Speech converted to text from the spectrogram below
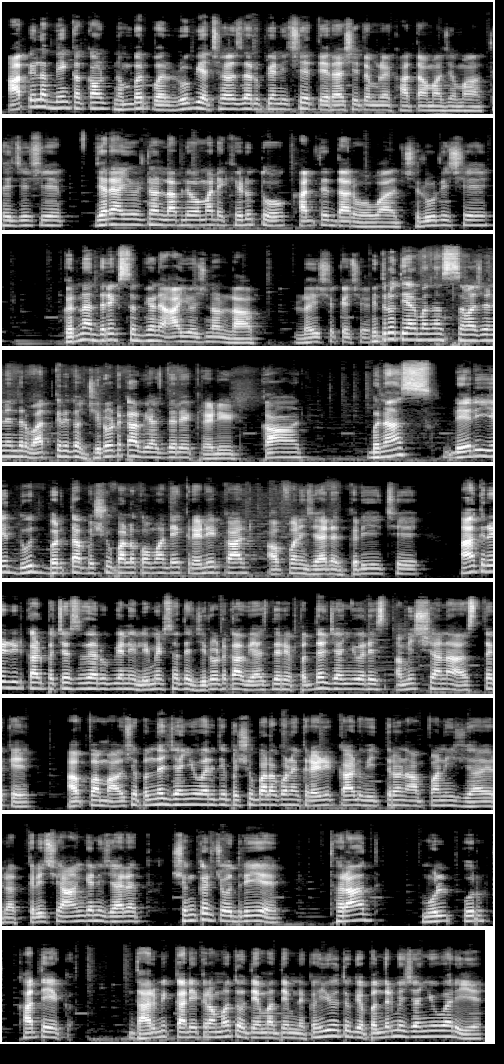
આપેલા બેંક અકાઉન્ટ નંબર પર રૂપિયા છ હજાર રૂપિયાની છે તે રાશિ તમને ખાતામાં જમા થઈ જશે. જ્યારે આ યોજનાનો લાભ લેવા માટે ખેડૂતો ખાતેદાર હોવા જરૂરી છે. ઘરના દરેક સભ્યોને આ યોજનાનો લાભ લઈ શકે છે. મિત્રો, ત્યારબાદના સમાચારની અંદર વાત કરીએ તો ઝીરો ટકા વ્યાજદરે ક્રેડિટ કાર્ડ બનાસ ડેરીએ દૂધ ભરતા પશુપાલકો માટે ક્રેડિટ કાર્ડ આપવાની જાહેરાત કરી છે. આ ક્રેડિટ કાર્ડ પચાસ હજાર રૂપિયાની લિમિટ સાથે ઝીરો ટકા વ્યાજદરે પંદર જાન્યુઆરી અમિત શાહના હસ્તકે આપવામાં આવશે. પંદર જાન્યુઆરીથી પશુપાલકોને ક્રેડિટ કાર્ડ વિતરણ આપવાની જાહેરાત કરી છે. આ અંગેની જાહેરાત શંકર ચૌધરીએ થરાદ મુલપુર ખાતે એક ધાર્મિક કાર્યક્રમ હતો. તેમાં તેમણે કહ્યું હતું કે પંદરમી જાન્યુઆરીએ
